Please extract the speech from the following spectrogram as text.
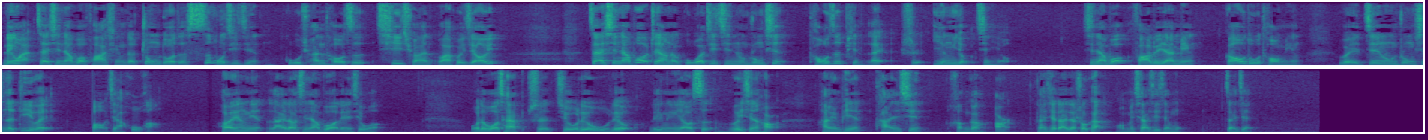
另外，在新加坡发行的众多的私募基金、股权投资、期权、外汇交易，在新加坡这样的国际金融中心，投资品类是应有尽有。新加坡法律严明，高度透明，为金融中心的地位保驾护航。欢迎您来到新加坡联系我，我的 WhatsApp 是九六五六零零幺四，微信号汉语拼音谭鑫横杠二。感谢大家收看，我们下期节目。再见。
